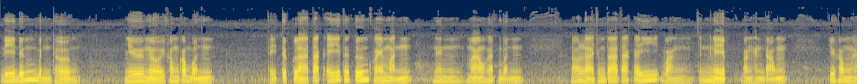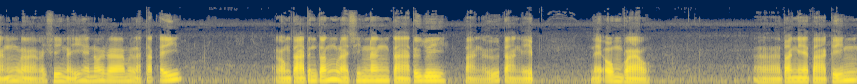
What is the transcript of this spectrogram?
đi đứng bình thường như người không có bệnh thì tức là tác ý tới tướng khỏe mạnh nên mau hết bệnh. Đó là chúng ta tác ý bằng chánh nghiệp bằng hành động chứ không hẳn là phải suy nghĩ hay nói ra mới là tác ý còn tà tinh tấn là siêng năng tà tư duy, tà ngữ, tà nghiệp để ôm vào. À, ta nghe tà kiến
